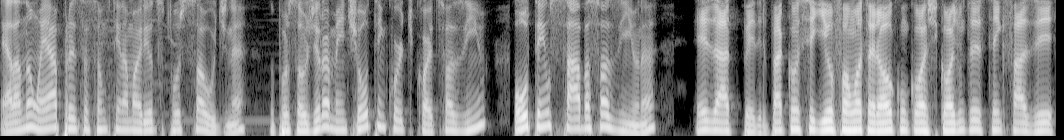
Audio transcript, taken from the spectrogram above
ela não é a apresentação que tem na maioria dos postos de saúde, né? No posto de saúde, geralmente, ou tem corticoide sozinho, ou tem o SABA sozinho, né? Exato, Pedro. Para conseguir o formoterol com corticoide, muitas vezes tem que fazer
